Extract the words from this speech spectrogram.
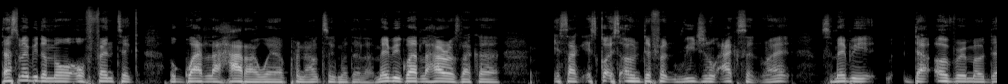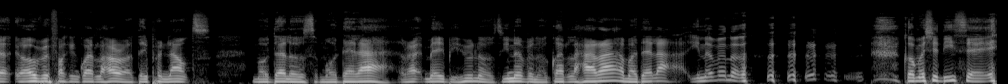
that's maybe the more authentic Guadalajara way of pronouncing Modella. Maybe Guadalajara is like a it's like it's got its own different regional accent, right? So maybe that over in Modella, over in fucking Guadalajara, they pronounce Modelo's Modela, right? Maybe who knows? You never know. Guadalajara, Modela, you never know. Como se dice?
